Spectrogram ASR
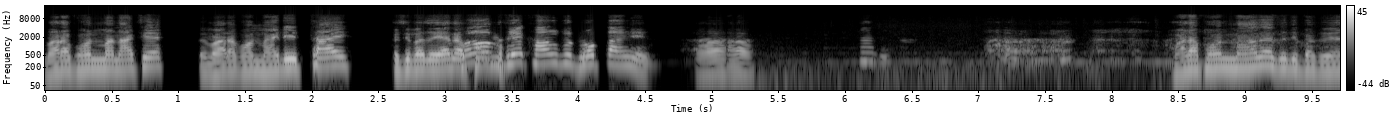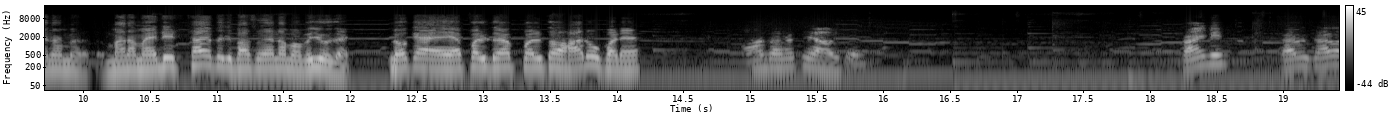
મારા ફોનમાં નાખે. તો મારા ફોનમાં એડિટ થાય. પછી પાછા એના ફોન જે ખાવું તો ઢોકતા નહીં હા હા. મારા ફોનમાં આવે પછી પાછું એનામાં મારામાં એડિટ થાય પછી પાછું એનામાં વયું જાય. જો કે એપલ ટુ એપલ તો સારું પડે. વાંધો નથી આવતો. કાંઈ નહીં ચાલો ચાલો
